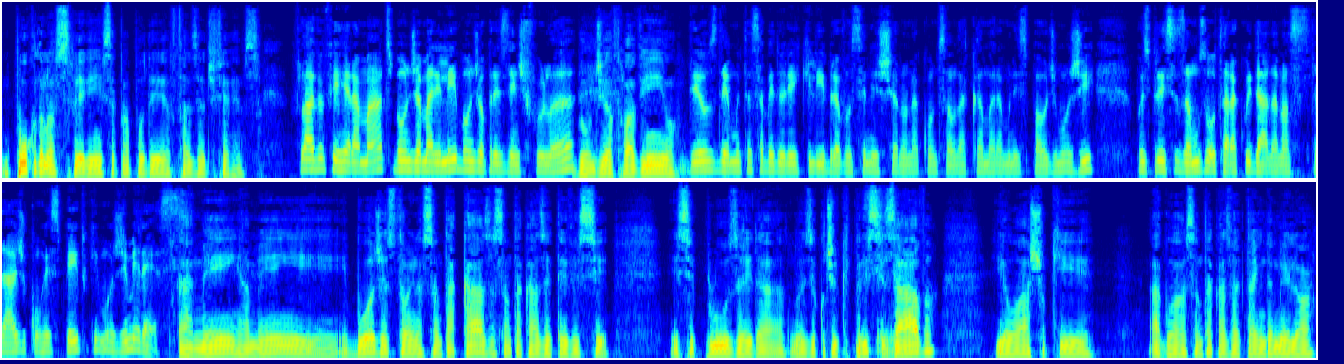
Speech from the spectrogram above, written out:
um pouco da nossa experiência para poder fazer a diferença. Flávio Ferreira Matos, bom dia Marilei, bom dia ao presidente Furlan. Bom dia Flavinho. Deus dê muita sabedoria e equilíbrio a você neste ano na condição da Câmara Municipal de Mogi, pois precisamos voltar a cuidar da nossa cidade com o respeito que Mogi merece. Amém, amém. E, boa gestão aí na Santa Casa. A Santa Casa teve esse esse plus aí da, no executivo que precisava. E eu acho que agora a Santa Casa vai estar ainda melhor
